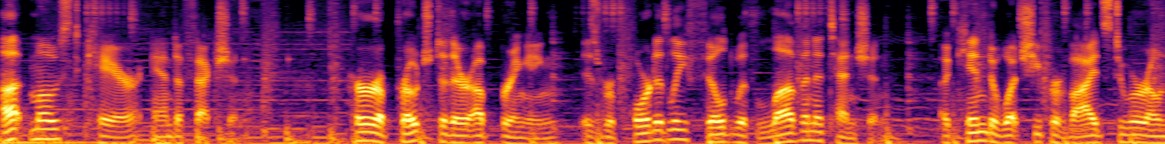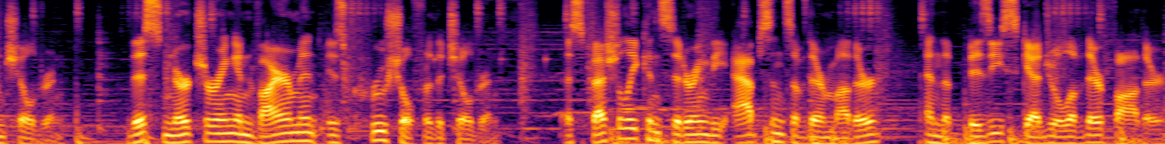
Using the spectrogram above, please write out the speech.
utmost care and affection. Her approach to their upbringing is reportedly filled with love and attention, akin to what she provides to her own children. This nurturing environment is crucial for the children, especially considering the absence of their mother and the busy schedule of their father.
